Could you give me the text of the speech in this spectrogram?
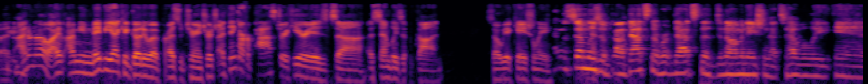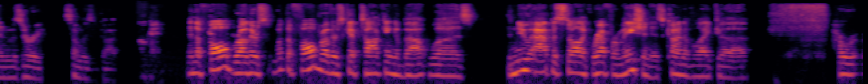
But I don't know. I, I mean, maybe I could go to a Presbyterian church. I think our pastor here is uh, Assemblies of God. So we occasionally, And Assemblies of God. That's the that's the denomination that's heavily in Missouri. Assemblies of God. Okay. And the Fall Brothers, what the Fall Brothers kept talking about was the new apostolic reformation is kind of like uh, her,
